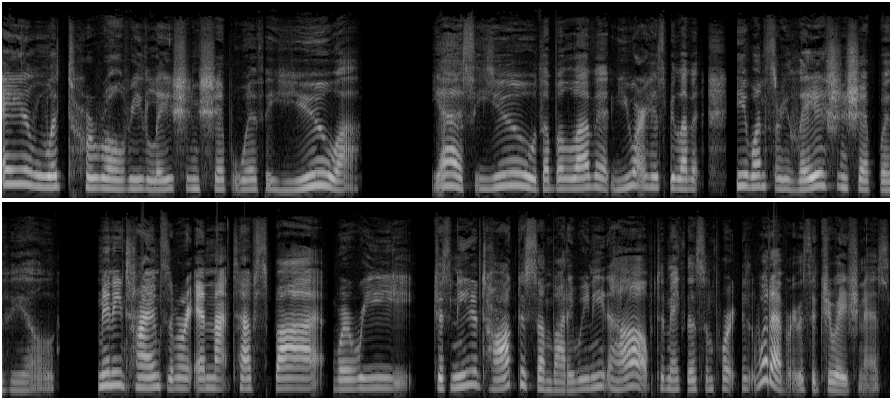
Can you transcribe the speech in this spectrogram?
a literal relationship with you. Yes, you, the beloved. You are His beloved. He wants a relationship with you. Many times when we're in that tough spot where we just need to talk to somebody. We need help to make this important, whatever the situation is.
